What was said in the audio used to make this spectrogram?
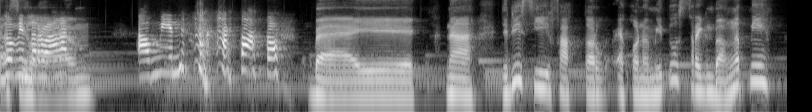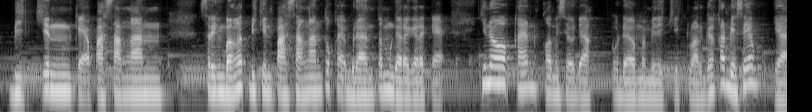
gue pinter banget. Amin. Baik. Nah, jadi si faktor ekonomi itu sering banget nih bikin kayak pasangan sering banget bikin pasangan tuh kayak berantem gara-gara kayak you know kan kalau misalnya udah udah memiliki keluarga kan biasanya ya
